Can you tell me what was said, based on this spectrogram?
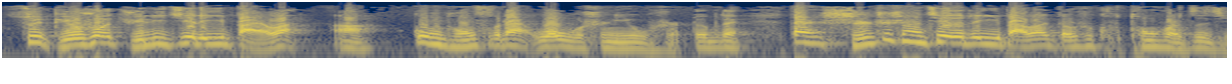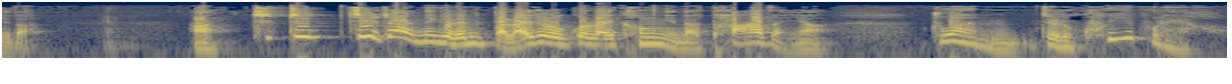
最比如说举例借了一百万啊，共同负债，我五十你五十，对不对？但实质上借的这一百万都是同伙自己的，啊，这这借债那个人本来就是过来坑你的，他怎样赚就是亏不了，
